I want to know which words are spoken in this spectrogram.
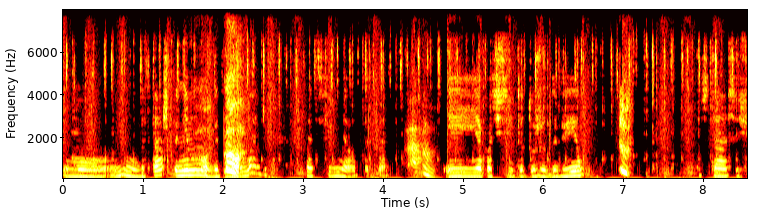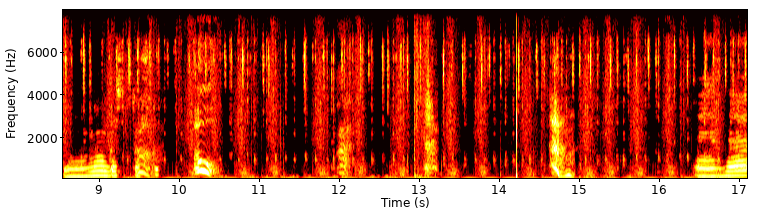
ну, ну, гташка немного, там немного, это фигня вот такая. И я почти тут уже добил. Осталось еще немного. Я не знаю.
